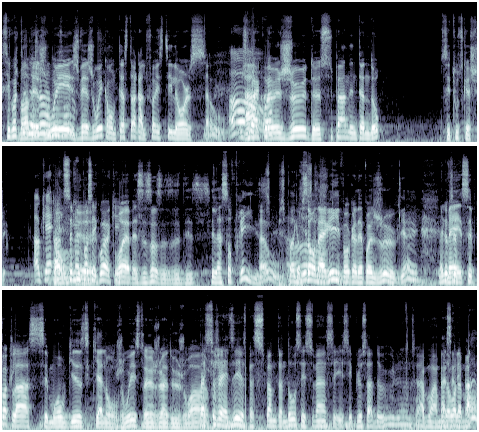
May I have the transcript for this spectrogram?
C'est quoi Je que je vais jouer contre Tester Alpha et Steel Horse. Oh. Oh! quoi? Un jeu de Super Nintendo. C'est tout ce que je sais. OK. Ah, tu sais même pas c'est quoi, ok. Ouais, ben c'est ça, c'est- c'est c'est la surprise. Oh. C'est pas Comme ça, on arrive, on connaît pas le jeu. Viens. Mais c'est pas classe, c'est moi ou Giz qui allons jouer. C'est un jeu à deux joueurs. Ben, c'est ça que j'allais dire, c'est parce que Super Nintendo, c'est souvent c'est c'est plus à deux, là. Moins Ben, d'avoir la dépend.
